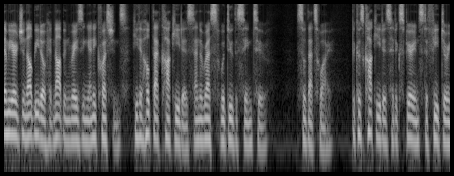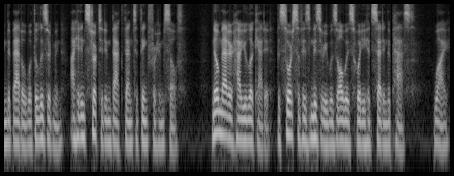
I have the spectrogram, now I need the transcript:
Demiurge and Albedo had not been raising any questions. He had hoped that Cocytus and the rest would do the same too. So that's why. Because Cocytus had experienced defeat during the battle with the Lizardman, I had instructed him back then to think for himself. No matter how you look at it, the source of his misery was always what he had said in the past. Why?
